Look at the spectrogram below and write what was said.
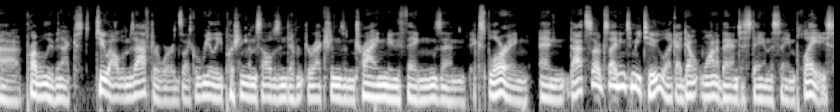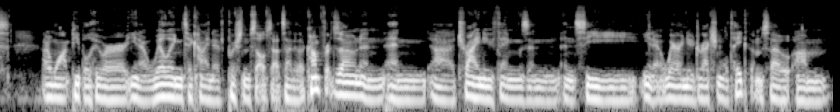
uh, probably the next two albums afterwards, like really pushing themselves in different directions and trying new things and exploring. And that's so exciting to me too. Like I don't want a band to stay in the same place. I want people who are, you know, willing to kind of push themselves outside of their comfort zone and and uh, try new things and and see, you know, where a new direction will take them. So, um,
